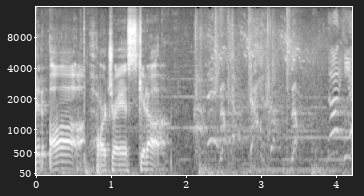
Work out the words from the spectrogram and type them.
Get up, Atreus, get up. Not yet.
